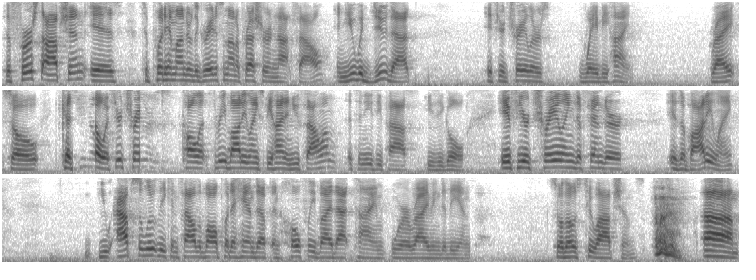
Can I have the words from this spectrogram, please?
The first option is to put him under the greatest amount of pressure and not foul. And you would do that if your trailer's way behind, right? So, because you know, if your trailer's, call it three body lengths behind and you foul him, it's an easy pass, easy goal. If your trailing defender is a body length, you absolutely can foul the ball, put a hand up, and hopefully by that time we're arriving to the end. So those two options. um,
